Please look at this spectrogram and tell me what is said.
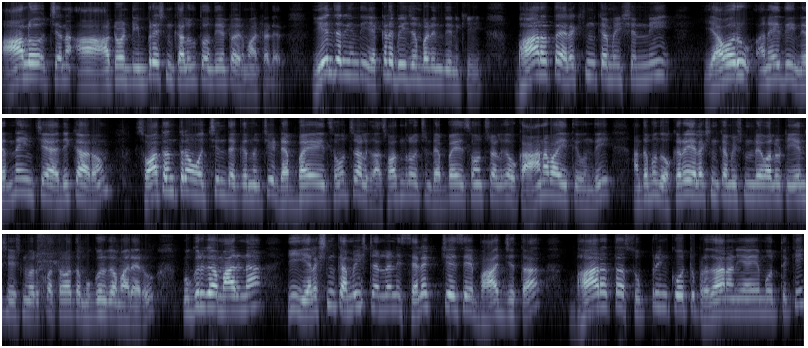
ఆలోచన అటువంటి ఇంప్రెషన్ కలుగుతోంది అంటూ ఆయన మాట్లాడారు. ఏం జరిగింది? ఎక్కడ బీజం పడింది దీనికి? భారత ఎలక్షన్ కమిషన్ని ఎవరు అనేది నిర్ణయించే అధికారం స్వాతంత్రం వచ్చిన దగ్గర నుంచి డెబ్బై ఐదు సంవత్సరాలుగా స్వాతంత్రం వచ్చిన డెబ్బై ఐదు సంవత్సరాలుగా ఒక ఆనవాయితీ ఉంది. అంతకుముందు ఒకరే ఎలక్షన్ కమిషన్ ఉండేవాళ్ళు టీఎన్ స్టేషన్ వరకు ఆ తర్వాత ముగ్గురుగా మారారు. ముగ్గురుగా మారిన ఈ ఎలక్షన్ కమిషనర్లని సెలెక్ట్ చేసే బాధ్యత భారత సుప్రీంకోర్టు ప్రధాన న్యాయమూర్తికి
